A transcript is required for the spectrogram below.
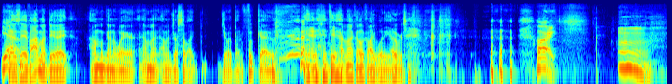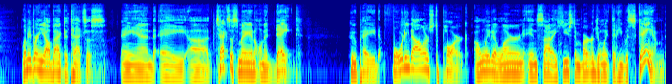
Yeah, Because if I'm gonna do it, I'm gonna wear. I'm gonna, I'm gonna dress up like Joey Buttafuoco, and dude, I'm not gonna look like Woody Overton. All right. Let me bring y'all back to Texas and a uh, Texas man on a date who paid forty dollars to park, only to learn inside a Houston burger joint that he was scammed.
